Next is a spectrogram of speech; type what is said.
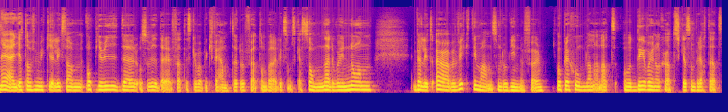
Eh, gett dem för mycket liksom, opioider och så vidare för att det ska vara bekvämt eller för att de bara liksom, ska somna. Det var ju någon väldigt överviktig man som låg inne för operation bland annat. Och det var ju någon sköterska som berättade att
